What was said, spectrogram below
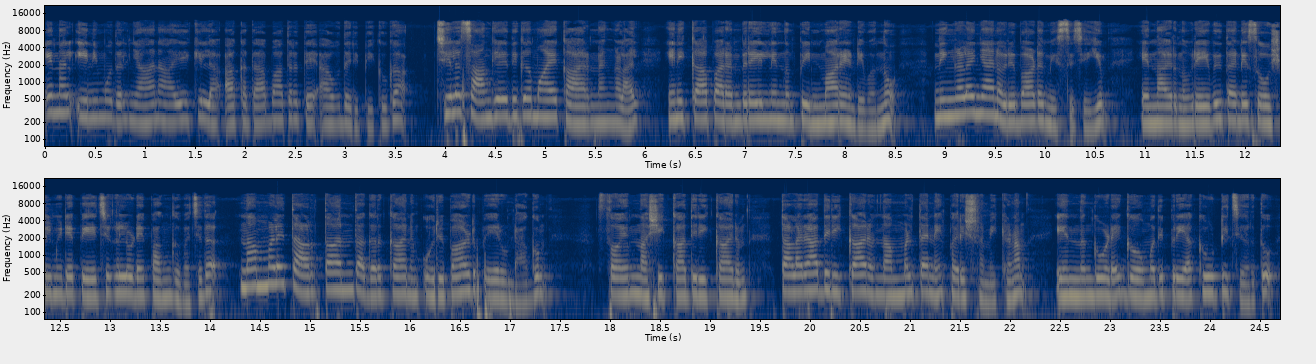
എന്നാൽ ഇനി മുതൽ ഞാനായിരിക്കില്ല ആ കഥാപാത്രത്തെ അവതരിപ്പിക്കുക. ചില സാങ്കേതികമായ കാരണങ്ങളാൽ എനിക്ക് ആ പരമ്പരയിൽ നിന്നും പിന്മാറേണ്ടി വന്നു. നിങ്ങളെ ഞാൻ ഒരുപാട് മിസ് ചെയ്യും. എന്നായിരുന്നു രേവതി തന്റെ സോഷ്യൽ മീഡിയ പേജുകളിലൂടെ പങ്കുവച്ചത്. നമ്മളെ തളർത്താനും തകർക്കാനും ഒരുപാട് പേരുണ്ടാകും. സ്വയം നശിക്കാതിരിക്കാനും തളരാതിരിക്കാനും നമ്മൾ തന്നെ പരിശ്രമിക്കണം. എന്നും കൂടെ ഗോമതിപ്രിയ കൂട്ടിച്ചേർത്തു.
